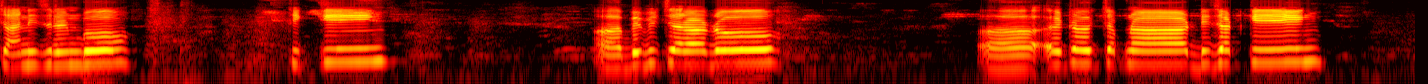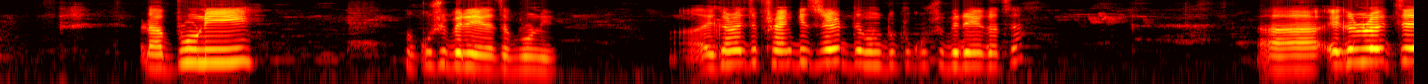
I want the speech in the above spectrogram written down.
Chinese rainbow ticking baby চারাডো এটা হচ্ছে আপনার ডিজার্ট ব্রুনি, কুশি বেরিয়ে গেছে ব্রুনি। এখানে হচ্ছে ফ্র্যাঙ্কিস রেড দেখুন দুটো কুশি বেরিয়ে গেছে। এখানে রয়েছে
